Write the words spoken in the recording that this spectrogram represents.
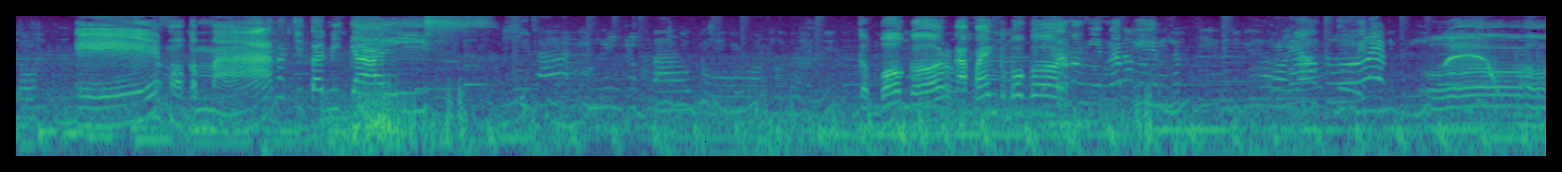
bawah. Eh, mau ke mana kita nih guys? Kita ingin ke Bogor. Ke Bogor, ngapain ke Bogor? Kita mau nginep di Royal Tulip Oh,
